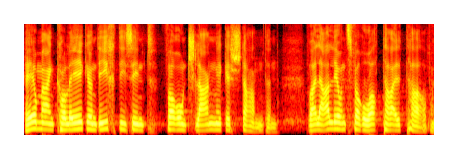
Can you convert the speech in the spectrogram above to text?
Und mein Kollege und ich, die sind vor uns Schlange gestanden, weil alle uns verurteilt haben.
